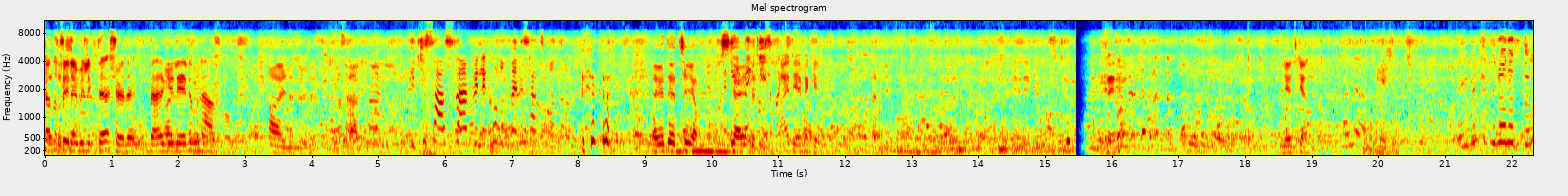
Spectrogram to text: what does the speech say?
Kanıtıyla birlikte şöyle belgeleyelim lazım olur. Aynen öyle. Güzel. İki saatler birlik olup beni satmadı. Evet evet şey yap. Hadi Şikayet yemek et. yiyelim. hadi. Haydi yemek yiyelim. Hadi gelin. Zeynep. Yetken. Tipini unuttum.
